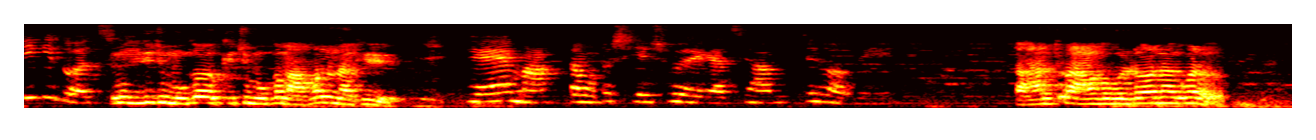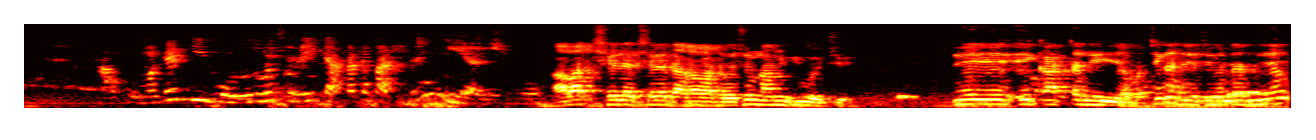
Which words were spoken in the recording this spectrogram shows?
ঠিকই তো আছে। তুমি কিছু মুখে কিছু মুখে মাখো না নাকি? হ্যাঁ মাঠটা ওটা শেষ হয়ে গেছে আনতে হবে। তা আনতে আমাকে বলতে পারো না একবারও? তোমাকে কি বলব? তোমার ছেলে এই টাকাটা পাঠালে নিয়ে আসব। আবার ছেলে ছেলে টাকা পাঠাবে শোনো আমি কি বলছি। তুমি এই- কার্ডটা নিয়ে যাব ঠিক আছে? এটিএম কার্ডটা নিয়ে যাও।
